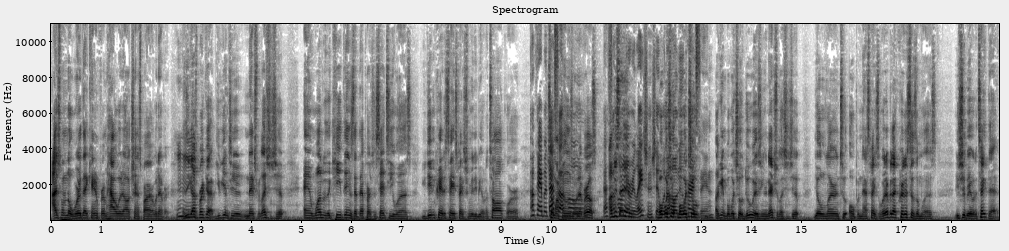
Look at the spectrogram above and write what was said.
I just want to know where that came from, how it all transpired, whatever. And Mm-hmm. you guys break up. You get into your next relationship, and one of the key things that that person said to you was, "You didn't create a safe space for me to be able to talk or Okay, but show that's my feelings whole, or whatever else." That's I'm a just whole saying. new relationship But with a whole but person. again, but what you'll do is in your next relationship, you'll learn to open that space. Whatever that criticism was, you should be able to take that.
